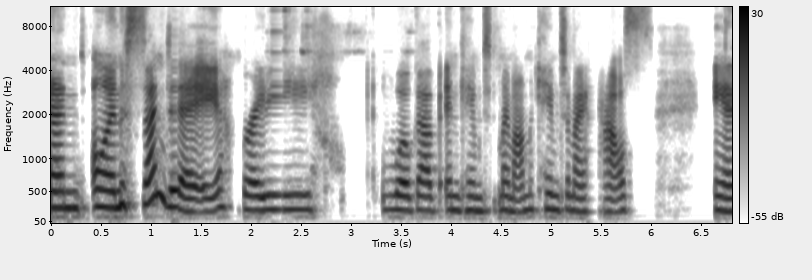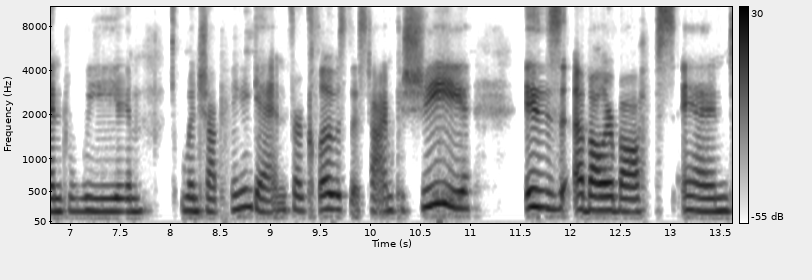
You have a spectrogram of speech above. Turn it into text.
and on Sunday, Brady woke up and came to my mom came to my house and we went shopping again for clothes this time because she is a baller boss and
